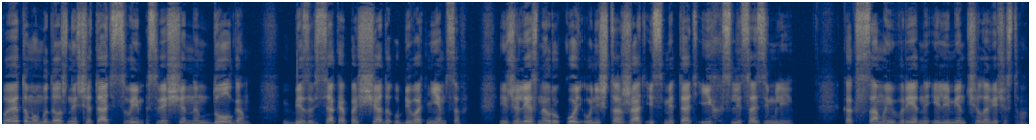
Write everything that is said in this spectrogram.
Поэтому мы должны считать своим священным долгом без всякой пощады убивать немцев и железной рукой уничтожать и сметать их с лица земли, как самый вредный элемент человечества.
